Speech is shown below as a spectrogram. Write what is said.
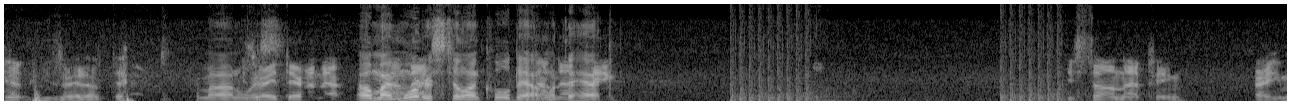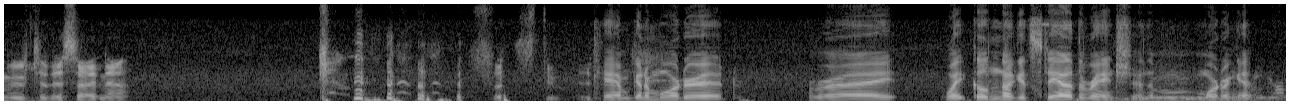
Yep, he's right up there. Come on. He's Where's... right there on that. Oh, he's my on that- mortar's still on he's cooldown. on What the heck? ping. He's still on that ping. Alright, you move to this side now. so stupid. Okay, I'm gonna mortar it. Right. Wait, golden nugget, stay out of the range. And I'm mortaring it. Recon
